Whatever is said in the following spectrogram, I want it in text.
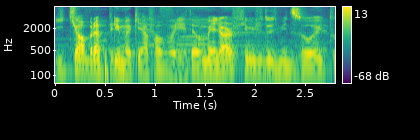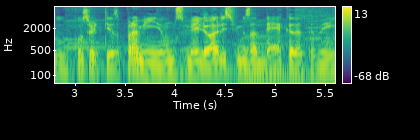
E que obra-prima que é a favorita. É o melhor filme de 2018, com certeza. Para mim, é um dos melhores filmes da década também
